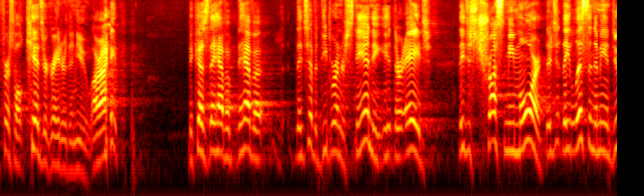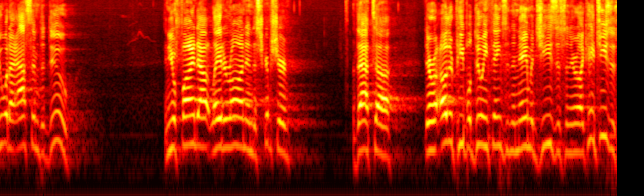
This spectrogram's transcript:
first of all, kids are greater than you, all right? Because they have a, they have a, they just have a deeper understanding at their age they just trust me more. They, just, they listen to me and do what I ask them to do. And you'll find out later on in the scripture that uh, there are other people doing things in the name of Jesus, and they were like, "Hey, Jesus,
